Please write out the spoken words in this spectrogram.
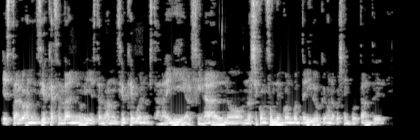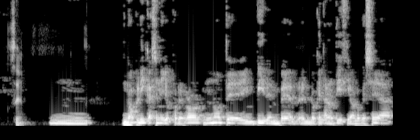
Están los anuncios que hacen daño y están los anuncios que, bueno, están ahí, al final, no, no se confunden con contenido, que es una cosa importante. Sí, Mm, no clicas en ellos por error, no te impiden ver lo que es la noticia o lo que sea.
